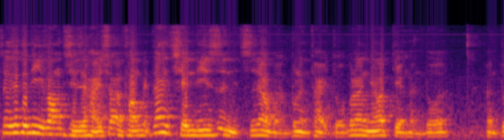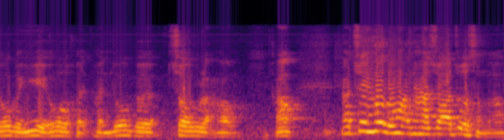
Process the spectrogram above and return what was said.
在这个地方其实还算方便，但是前提是你资料可能不能太多，不然你要点很多很多个月或很很多个周了哦。好，那最后的话，他说要做什么？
